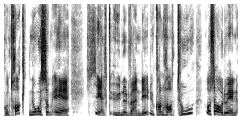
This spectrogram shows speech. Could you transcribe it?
kontrakt, noe som er helt unødvendig. Du kan ha to, og så har du en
